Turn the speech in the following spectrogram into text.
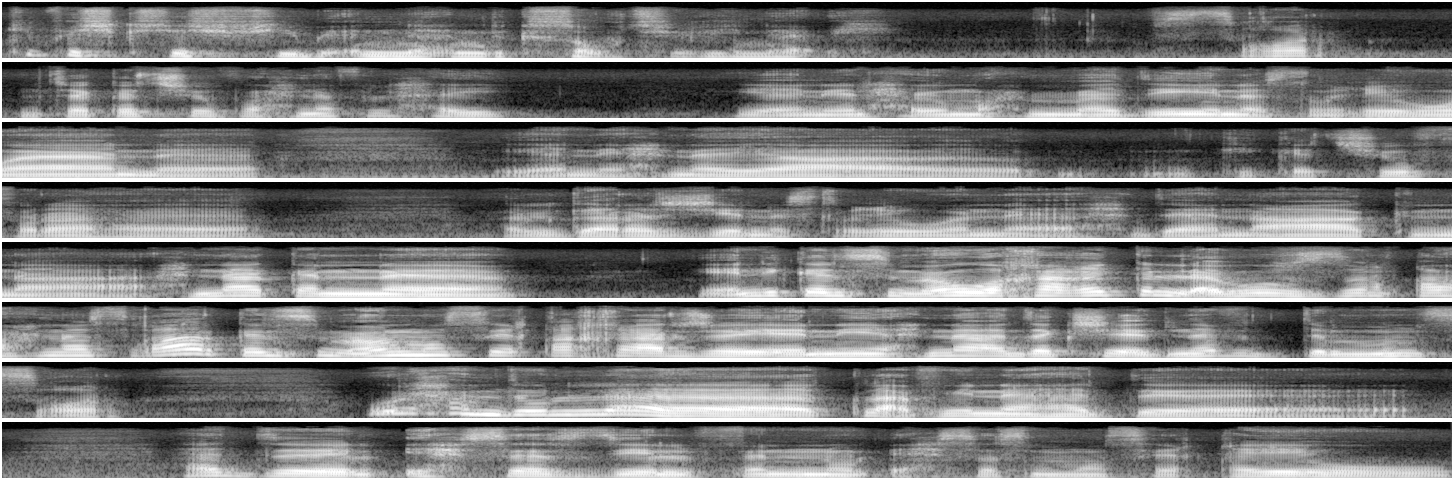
كيفاش اكتشفتي بأن عندك صوت غنائي؟ في الصغر أنت كتشوف إحنا في الحي يعني الحي محمدي ناس الغيوان آه، يعني حنايا كي كتشوف راه الكراج ديال ناس الغيوان حدانا كنا حنا كن يعني كنسمعوا واخا غير كنلعبوا في الزنقة وحنا صغار كنسمعوا الموسيقى خارجة. يعني حنا داكشي عندنا في الدم من الصغر. والحمد لله طلع فينا هاد هاد الإحساس ديال الفن والإحساس الموسيقي و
